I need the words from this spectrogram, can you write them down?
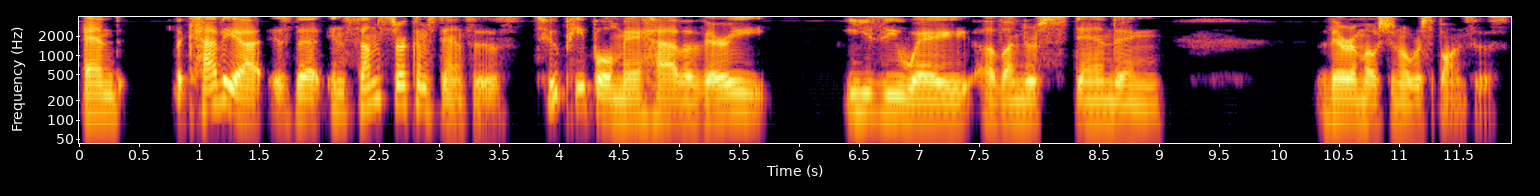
And the caveat is that in some circumstances, two people may have a very easy way of understanding their emotional responses.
